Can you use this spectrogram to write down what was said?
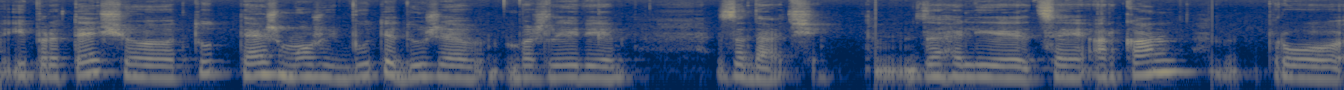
і про те, що тут теж можуть бути дуже важливі задачі. Взагалі, цей аркан про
